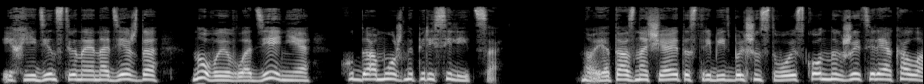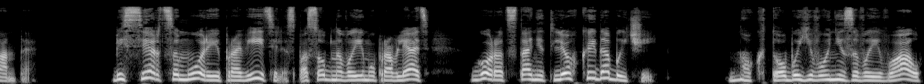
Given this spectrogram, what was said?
Их единственная надежда — новые владения, куда можно переселиться. Но это означает истребить большинство исконных жителей Акаланта. Без сердца моря и правителя, способного им управлять, город станет легкой добычей. Но кто бы его ни завоевал,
